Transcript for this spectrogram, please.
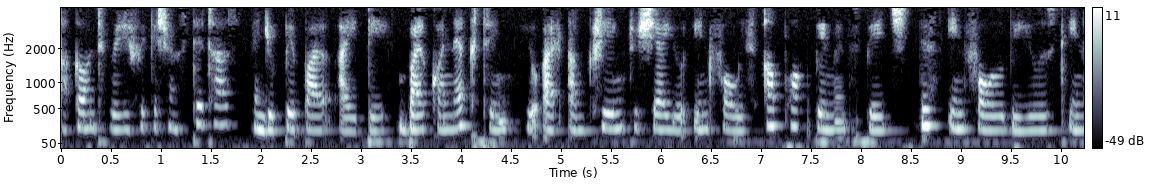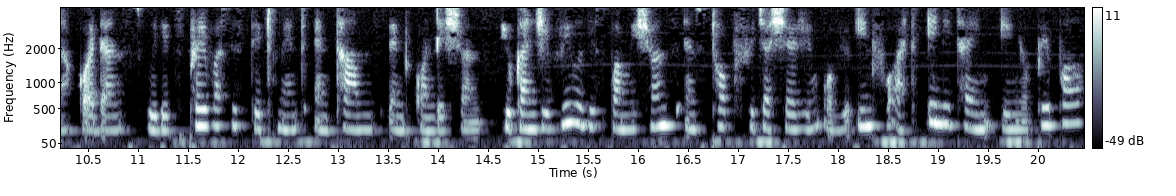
account verification status, and your PayPal ID. By connecting, you are agreeing to share your info with Upwork Payments page. This info will be used in accordance with its privacy statement and terms and conditions. You can can review these permissions and stop future sharing of your info at any time in your PayPal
